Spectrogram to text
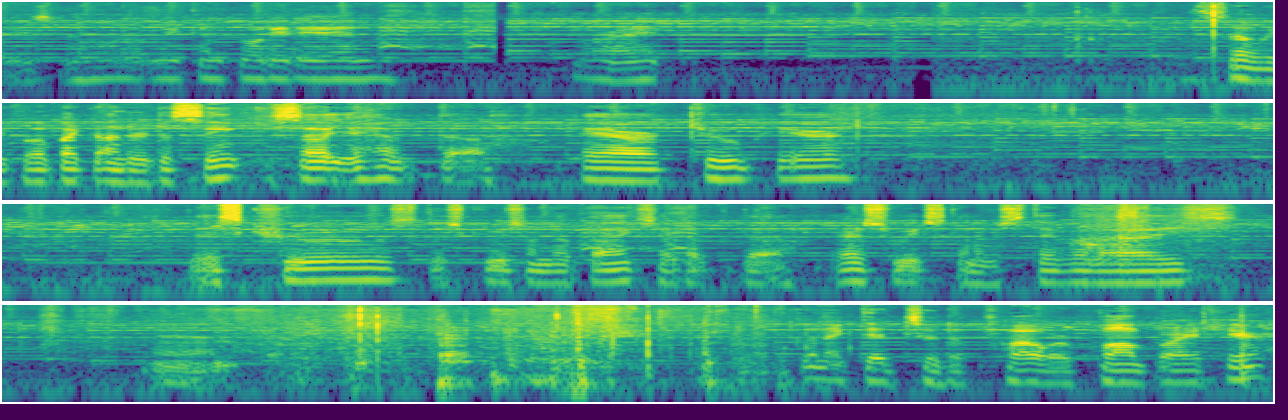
this the hole we can put it in. Alright. So we go back under the sink. So you have the air tube here. The screws, the screws on the back so that the air switch is gonna be stabilized and connected to the power pump right here.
